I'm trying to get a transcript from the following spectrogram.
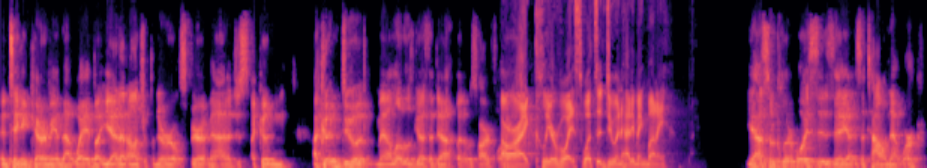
and taking care of me in that way. But yeah, that entrepreneurial spirit, man, I just I couldn't I couldn't do it, man. I love those guys to death, but it was hard for me. All right, Clear Voice. What's it doing? How do you make money? Yeah, so ClearVoice is a is a talent network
